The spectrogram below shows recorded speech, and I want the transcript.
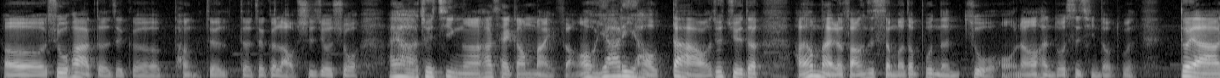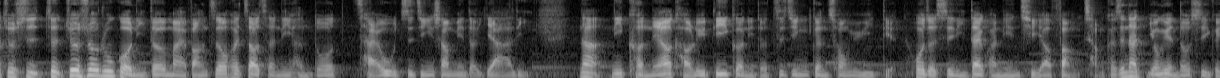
呃书画的这个朋的的这个老师就说：“哎呀，最近啊，他才刚买房哦，压力好大哦，就觉得好像买了房子什么都不能做哦，然后很多事情都不能。”对啊，就是这就是说，如果你的买房之后会造成你很多财务资金上面的压力。那你可能要考虑，第一个，你的资金更充裕一点，或者是你贷款年期要放长，可是那永远都是一个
